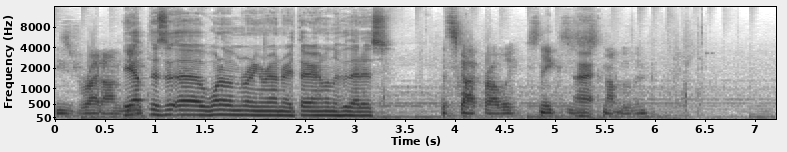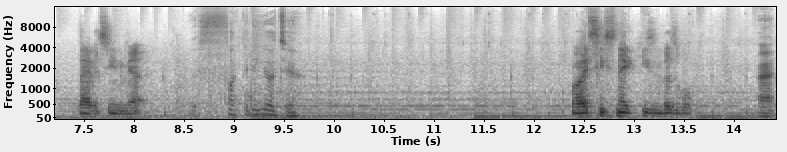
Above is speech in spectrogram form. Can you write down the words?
He's right on. me. Yep. There's uh one of them running around right there. I don't know who that is. That's Scott probably. Snake is Alright. just not moving. I haven't seen him yet. The fuck did he go to? Oh, I see Snake. He's invisible. All right.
